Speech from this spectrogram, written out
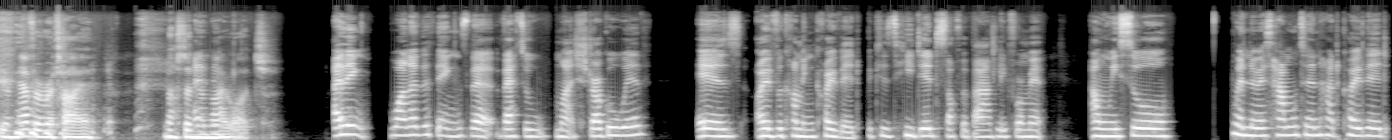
You'll never retire. Not under my watch. I think one of the things that Vettel might struggle with is overcoming COVID because he did suffer badly from it. And we saw when Lewis Hamilton had COVID,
